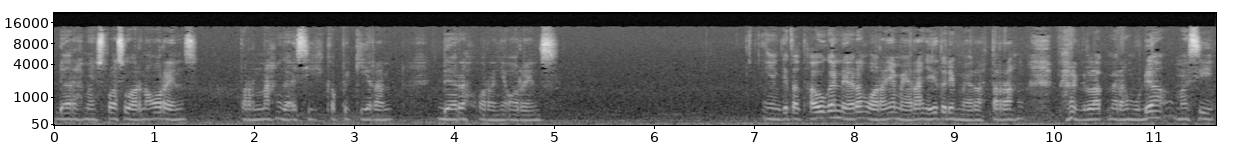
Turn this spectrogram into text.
Darah menstruasi warna orange pernah nggak sih kepikiran darah warnanya orange yang kita tahu kan daerah warnanya merah jadi tadi merah terang merah gelap merah muda masih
